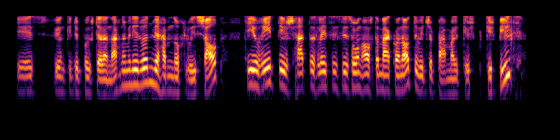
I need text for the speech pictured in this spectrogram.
der ist für den Guido Burgstaller nachnominiert worden. Wir haben noch Luis Schaub. Theoretisch hat das letzte Saison auch der Marko Anatovic ein paar Mal ges gespielt.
